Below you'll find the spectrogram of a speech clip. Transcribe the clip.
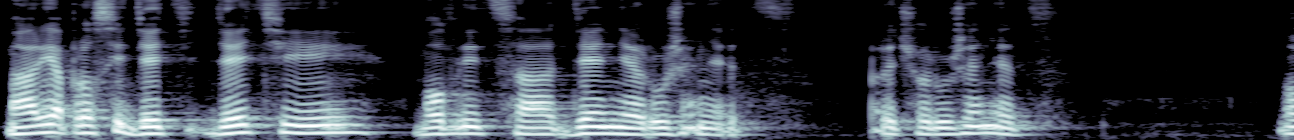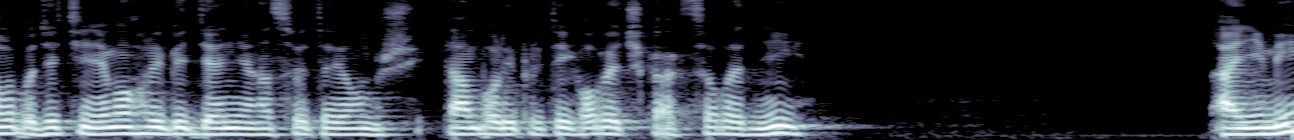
Mária prosí deti, deti modliť sa denne ruženec. Prečo rúženec? No lebo deti nemohli byť denne na Svetej Omši. Tam boli pri tých ovečkách celé dni. Ani my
